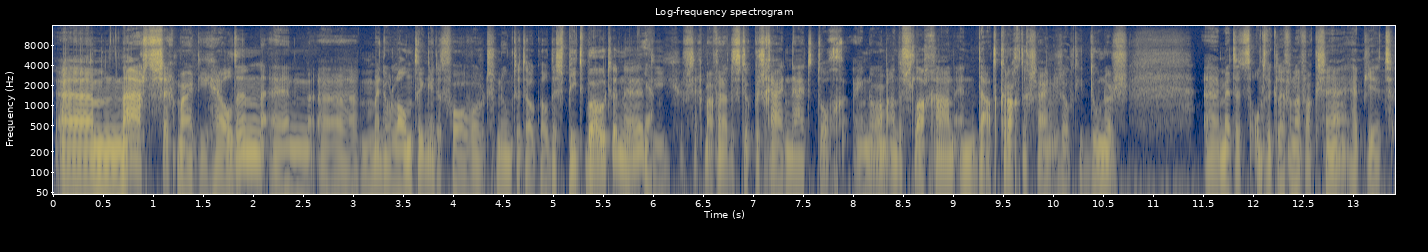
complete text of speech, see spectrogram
Um, naast zeg maar die helden, en uh, Menno Lanting in het voorwoord noemt het ook wel de speedboten, hè, ja. die zeg maar vanuit een stuk bescheidenheid toch enorm aan de slag gaan en daadkrachtig zijn, dus ook die doeners. Uh, met het ontwikkelen van een vaccin heb je het,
